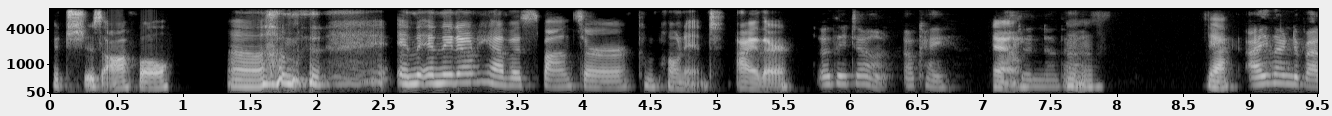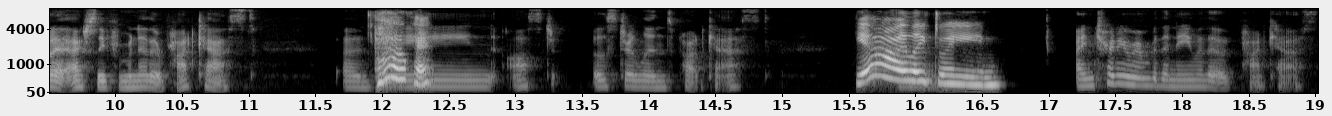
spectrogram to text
which is awful. Um, and and they don't have a sponsor component either. oh they don't okay I No. didn't know that. Mm-mm. Yeah. I learned about it actually from another podcast, uh, Oh, okay. Duane Oster- Osterlind's podcast. Yeah, I like Duane. I'm trying to remember the name of the podcast.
